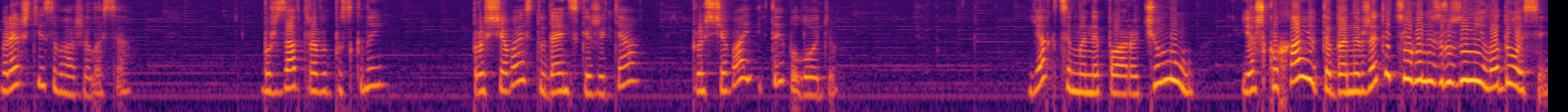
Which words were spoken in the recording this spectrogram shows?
Врешті зважилася. Бо ж завтра випускний. Прощавай студентське життя, прощавай і ти, Володю. Як це ми не пара? Чому? Я ж кохаю тебе, невже ти цього не зрозуміла досі?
